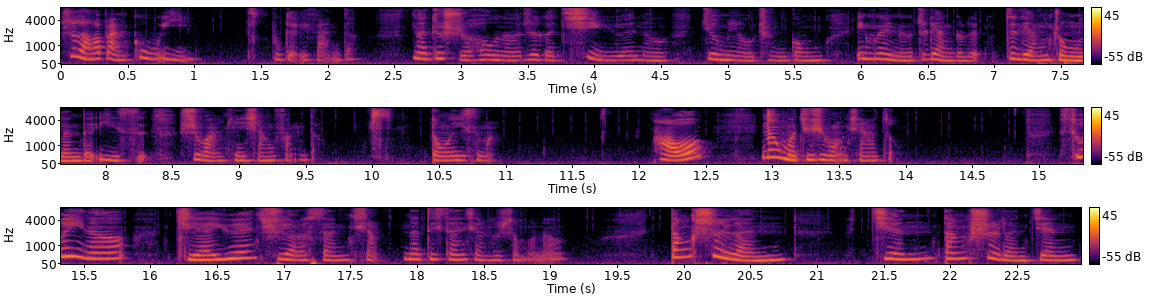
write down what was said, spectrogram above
是老板故意不给饭的，那这时候呢这个契约呢就没有成功，因为呢这两个人这两种人的意思是完全相反的。懂我意思吗？好哦，那我们继续往下走。所以呢，节约需要三项，那第三项是什么呢？当事人间，当事人间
